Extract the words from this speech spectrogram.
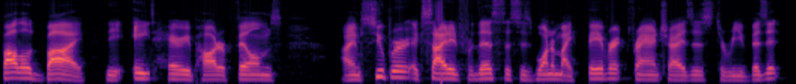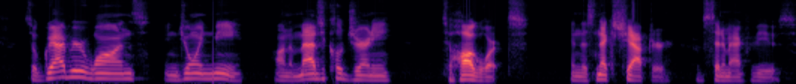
followed by the eight Harry Potter films. I'm super excited for this. This is one of my favorite franchises to revisit. So, grab your wands and join me on a magical journey to Hogwarts in this next chapter of Cinematic Reviews.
